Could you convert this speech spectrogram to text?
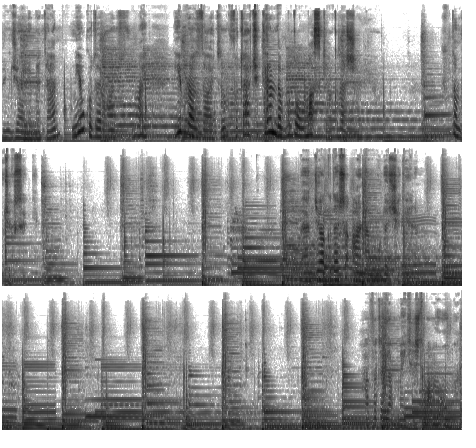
güncellemeden? Niye o kadar aydınlık? Ay, Niye biraz daha aydınlık? Fotoğraf çekelim de burada olmaz ki arkadaşlar. Şurada mı çeksek? Bence arkadaşlar aynen burada çekelim. Havada yapmaya çalıştım ama olmadı.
